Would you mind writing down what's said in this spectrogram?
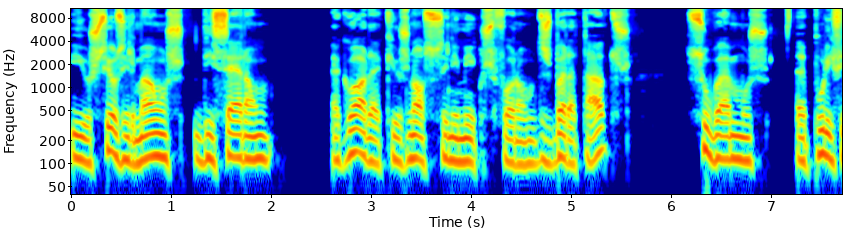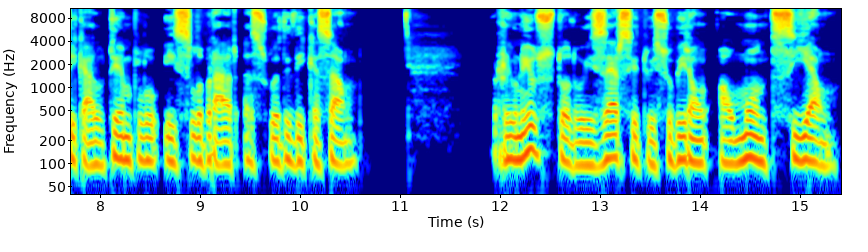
e os seus irmãos disseram: Agora que os nossos inimigos foram desbaratados, subamos a purificar o templo e celebrar a sua dedicação. Reuniu-se todo o exército e subiram ao Monte Sião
